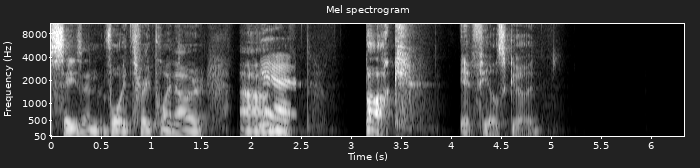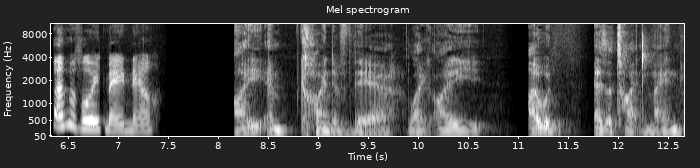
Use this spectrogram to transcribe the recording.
season, Void 3.0. Um, Yeah. Buck, it feels good. I'm a void main now. I am kind of there. Like I, I would, as a Titan main,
